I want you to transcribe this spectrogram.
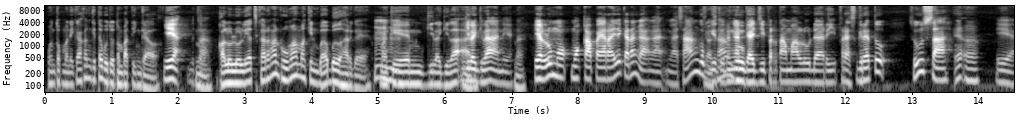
untuk menikah kan kita butuh tempat tinggal. Iya, betul. Nah, kalau lu lihat sekarang kan rumah makin bubble harganya, Hmm, makin gila-gilaan. Gila-gilaan ya. Nah. Ya lu mau mau KPR aja karena nggak nggak nggak sanggup Nggak gitu sanggup. dengan gaji pertama lu dari fresh grad tuh susah. Ya, eh. Iya.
